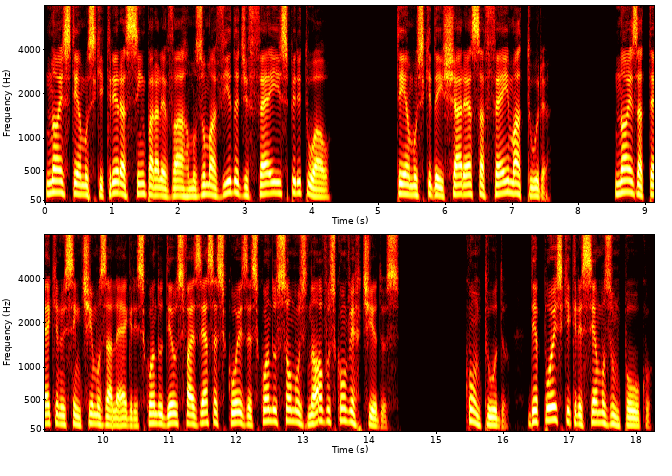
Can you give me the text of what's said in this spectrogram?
Nós temos que crer assim para levarmos uma vida de fé e espiritual. Temos que deixar essa fé imatura. Nós até que nos sentimos alegres quando Deus faz essas coisas quando somos novos convertidos. Contudo, depois que crescemos um pouco,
